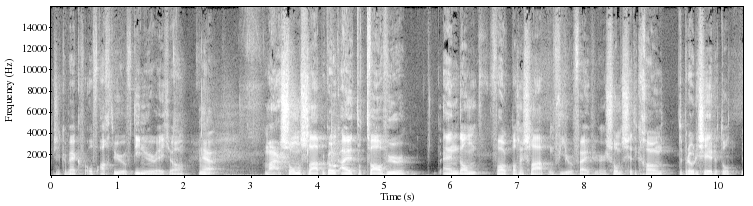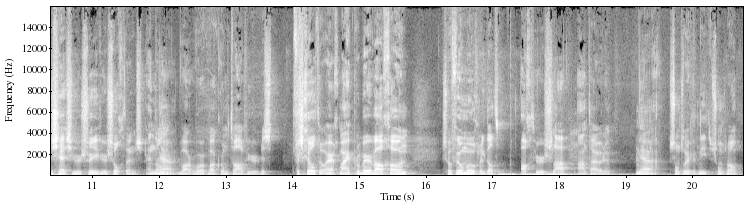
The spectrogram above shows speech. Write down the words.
dus ik werk voor of 8 uur of 10 uur, weet je wel. Ja. Maar soms slaap ik ook uit tot 12 uur. En dan val ik pas in slaap om 4 of 5 uur. Soms zit ik gewoon te produceren tot 6 uur, 7 uur 's ochtends. En dan Ja. word ik wakker om 12 uur. Dus het verschilt heel erg. Maar ik probeer wel gewoon zoveel mogelijk dat 8 uur slaap aan te houden. ja. Soms lukt het niet, soms wel.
